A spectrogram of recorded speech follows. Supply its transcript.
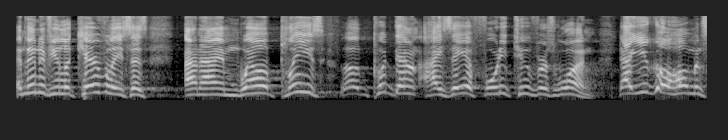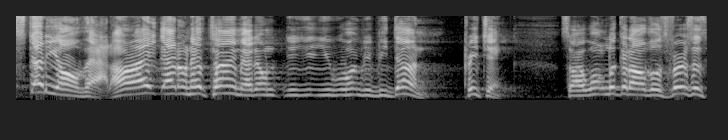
And then if you look carefully, he says, and I am well pleased. Put down Isaiah 42, verse 1. Now you go home and study all that, all right? I don't have time. I don't, you, you want me to be done preaching. So I won't look at all those verses,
